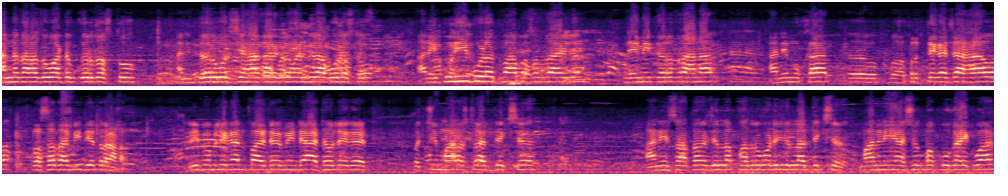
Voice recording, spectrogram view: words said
अन्नदानाचं वाटप करत असतो आणि दरवर्षी हा कार्यक्रम आम्ही राबवत असतो. आणि इथूनही पुढं महाप्रसादाचं आयोजन नेहमी करत राहणार. आणि मुखात प्रत्येकाचा हा प्रसाद आम्ही देत राहणार. Republican Party of India Athawale गट पश्चिम महाराष्ट्र अध्यक्ष आणि सातारा जिल्हा फादरवाडी जिल्हाध्यक्ष माननीय अशोक बापू गायकवाड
